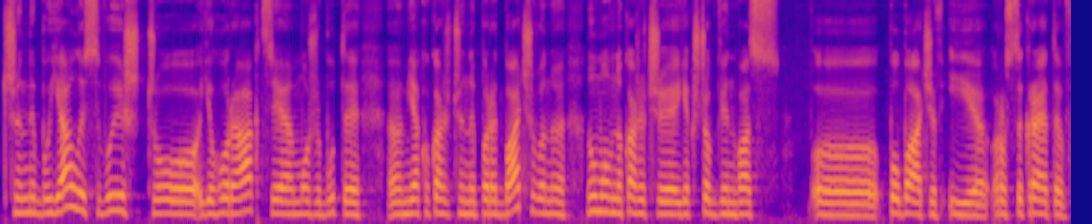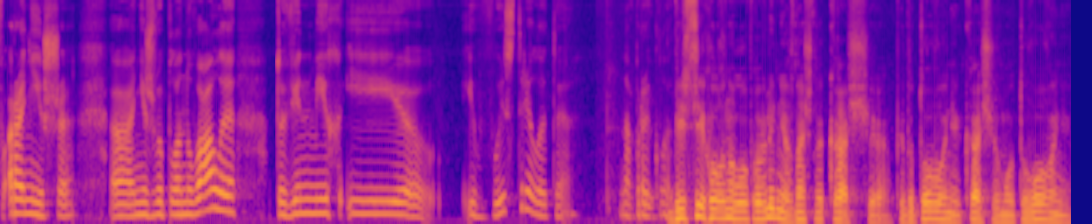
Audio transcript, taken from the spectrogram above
Чи не боялись ви, що його реакція може бути, е, м'яко кажучи, непередбачуваною? Ну, умовно кажучи, якщо б він вас е, побачив і розсекретив раніше, е, ніж ви планували, то він міг і, і вистрілити, наприклад. Бійці головного управління значно краще підготовлені, краще мотивовані,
